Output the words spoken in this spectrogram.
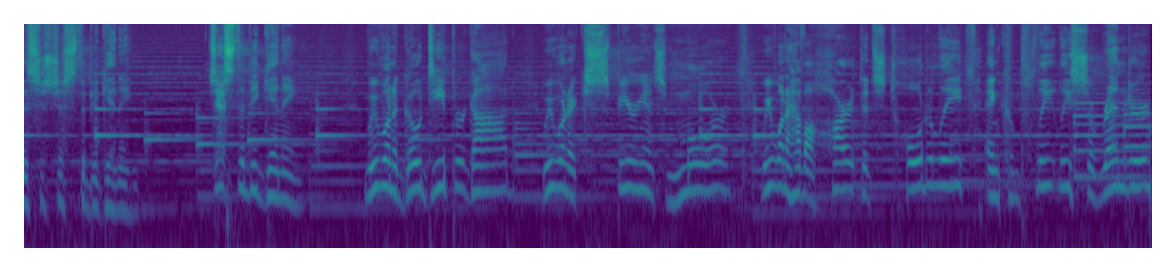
this is just the beginning. Just the beginning. We want to go deeper, God. We want to experience more. We want to have a heart that's totally and completely surrendered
